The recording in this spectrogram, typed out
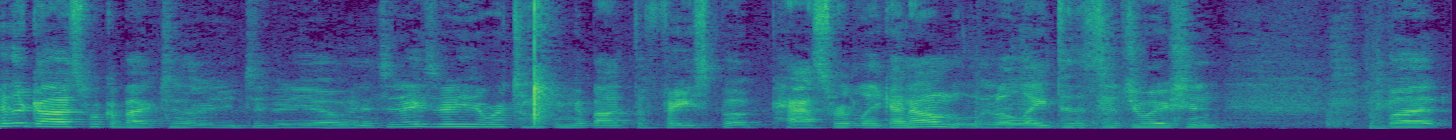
Hey there guys, welcome back to another YouTube video, and in today's video we're talking about the Facebook password leak. I know I'm a little late to the situation, but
